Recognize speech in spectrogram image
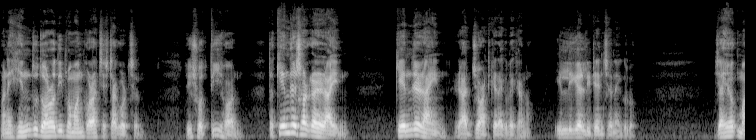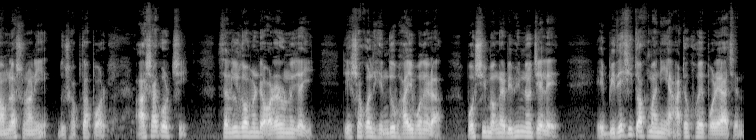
মানে হিন্দু দরদি প্রমাণ করার চেষ্টা করছেন। যদি সত্যিই হন, তো কেন্দ্রের সরকারের আইন, কেন্দ্রের আইন রাজ্য আটকে রাখবে কেন? ইলিগাল ডিটেনশন এগুলো। যাই হোক, মামলা শুনানি দু সপ্তাহ পর। আশা করছি সেন্ট্রাল গভর্নমেন্টের অর্ডার অনুযায়ী যে সকল হিন্দু ভাই বোনেরা পশ্চিমবঙ্গের বিভিন্ন জেলে এই বিদেশি তকমা নিয়ে আটক হয়ে পড়ে আছেন,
